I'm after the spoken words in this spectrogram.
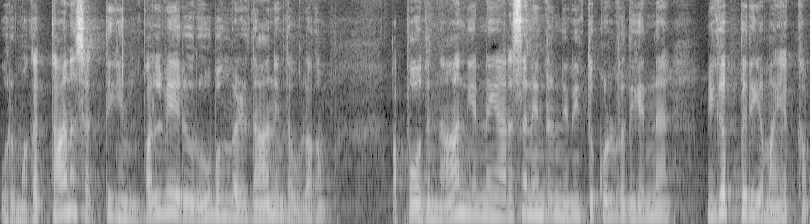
ஒரு மகத்தான சக்தியின் பல்வேறு ரூபங்கள் தான் இந்த உலகம். அப்போது நான் என்னை அரசன் என்று நினைத்து கொள்வது என்ன? மிகப்பெரிய மயக்கம்.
